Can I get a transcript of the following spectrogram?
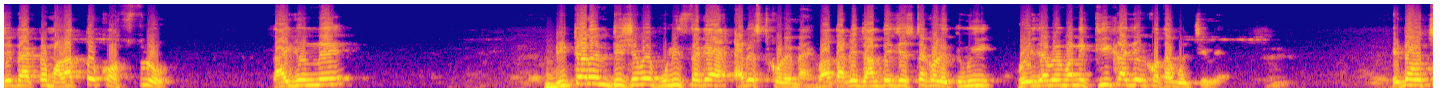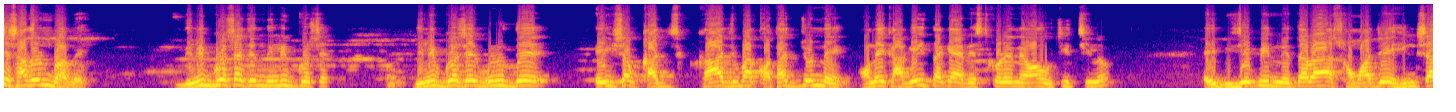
সেটা একটা মারাত্মক অস্ত্র। তাই জন্যে ডিটারেন্ট হিসেবে পুলিশ তাকে অ্যারেস্ট করে নেয় বা তাকে জানতে চেষ্টা করে, তুমি হয়ে যাবে মানে কি কাজের কথা বলছিলে। এটা হচ্ছে সাধারণভাবে। দিলীপ ঘোষ আছেন দিলীপ ঘোষে। দিলীপ ঘোষের বিরুদ্ধে এই সব কাজ কাজ বা কথার জন্যে অনেক আগেই তাকে অ্যারেস্ট করে নেওয়া উচিত ছিল। এই বিজেপির নেতারা সমাজে হিংসা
